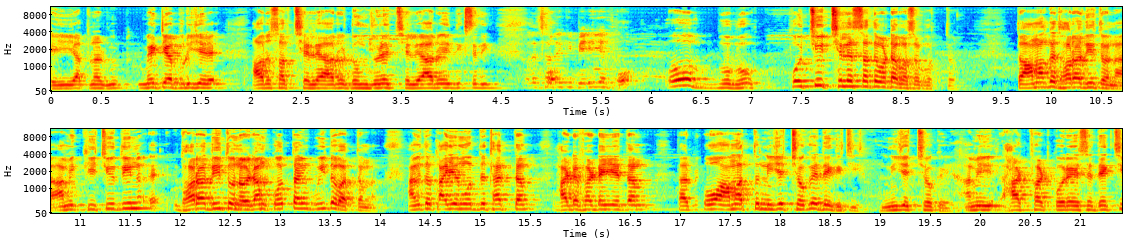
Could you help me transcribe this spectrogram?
এই আপনার মেটিয়াপুরি যে আরও সব ছেলে আরও ডুমজুড়ের ছেলে আরও এদিক সেদিক ও- প্রচুর ছেলের সাথে ওটা বসা করতো। তো আমাকে ধরা দিত না। আমি কিছুদিন ধরা দিত না ওইরকম করতে আমি বুঝতে পারতাম না। আমি তো কাজের মধ্যে থাকতাম হাটে ফাটে যেতাম তারপর ও আমার তো নিজের চোখে দেখেছি নিজের চোখে। আমি হাটফাট করে এসে দেখছি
